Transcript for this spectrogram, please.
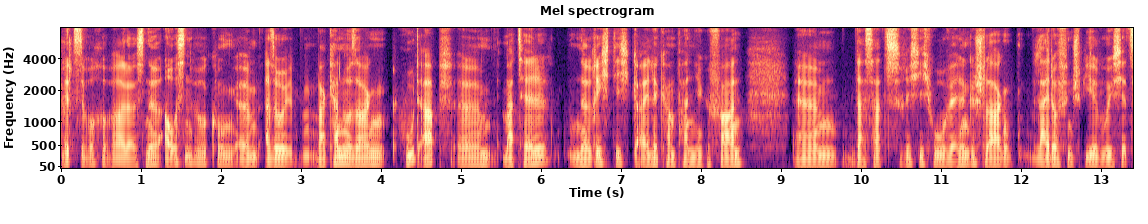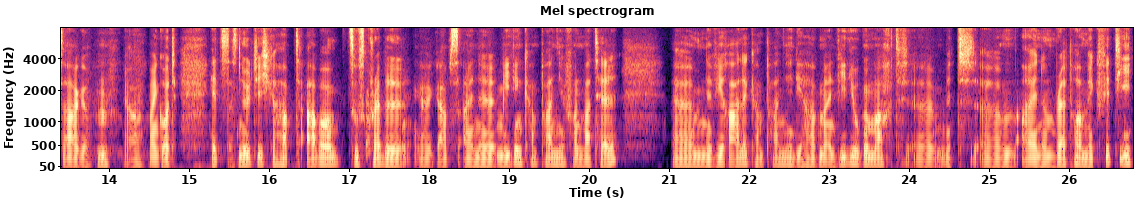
letzte Woche war das, ne? Außenwirkung. Ähm, also man kann nur sagen, Hut ab. Ähm, Mattel eine richtig geile Kampagne gefahren. Ähm, das hat richtig hohe Wellen geschlagen. Leider für ein Spiel, wo ich jetzt sage, hm, ja, mein Gott, hätte es das nötig gehabt. Aber zu Scrabble äh, gab es eine Medienkampagne von Mattel ähm, eine virale Kampagne. Die haben ein Video gemacht äh, mit ähm, einem Rapper McFitty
